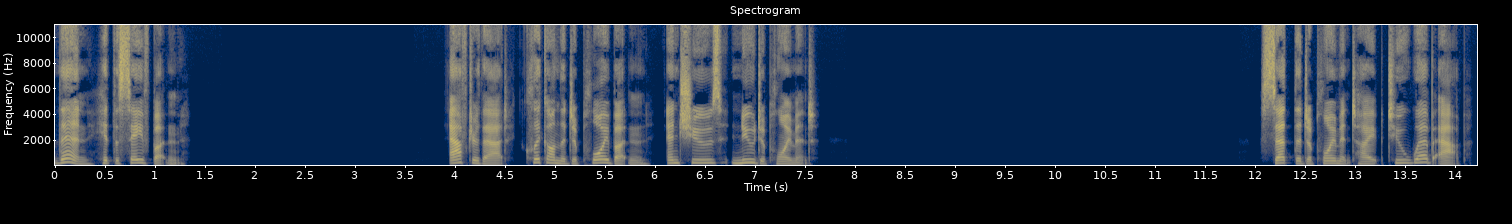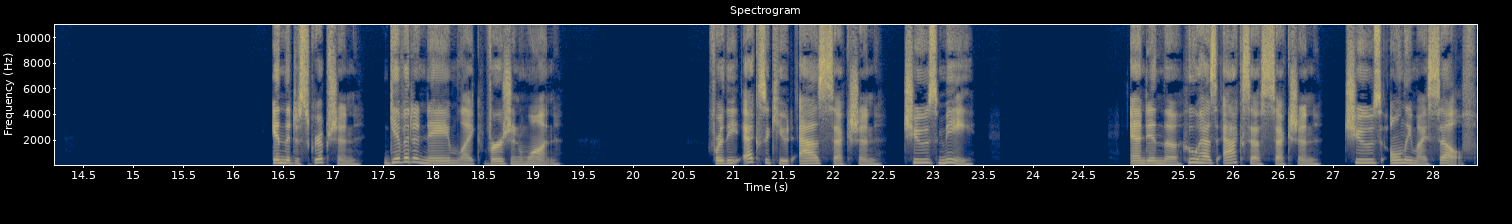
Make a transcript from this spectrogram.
Then hit the Save button. After that, click on the Deploy button and choose New Deployment. Set the deployment type to Web App. In the description, give it a name like version 1. For the Execute As section, choose Me. And in the Who Has Access section, choose Only Myself.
